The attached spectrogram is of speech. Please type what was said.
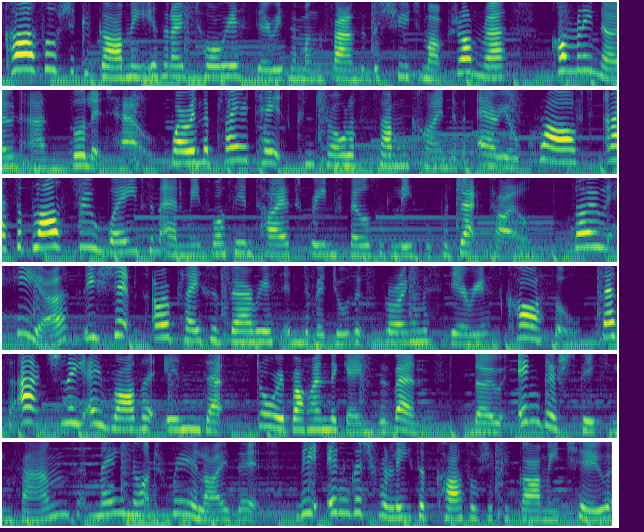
Castle Shikigami is a notorious series among fans of the shoot 'em up genre, commonly known as bullet hell, wherein the player takes control of some kind of aerial craft and has to blast through waves of enemies whilst the entire screen fills with lethal projectiles. Though here, these ships are replaced with various individuals exploring a mysterious castle. There's actually a rather in-depth story behind the game's events, though English speaking fans may not realise it. The English release of Castle Shikigami 2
